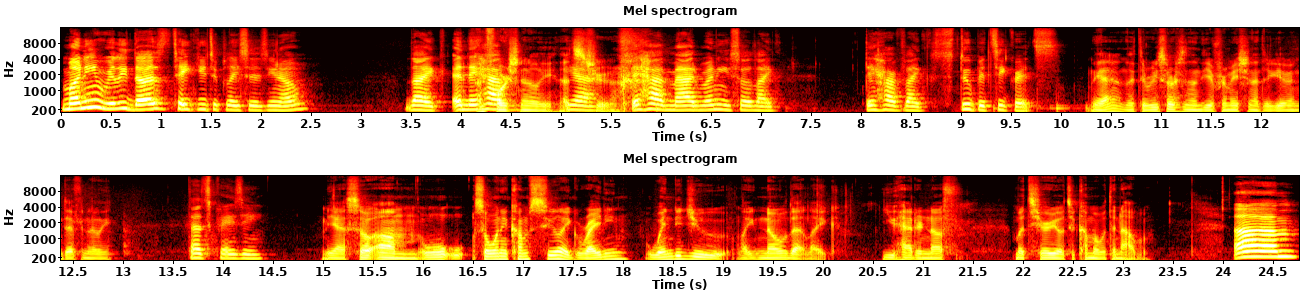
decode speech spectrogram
money really does take you to places, you know. Like and they have Unfortunately, that's yeah, true. they have mad money, so like, they have like stupid secrets. Yeah, like the resources and the information that they're given, definitely. That's crazy. Yeah. So um, w- so when it comes to like writing, when did you like know that like you had enough material to come up with an album? Um,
